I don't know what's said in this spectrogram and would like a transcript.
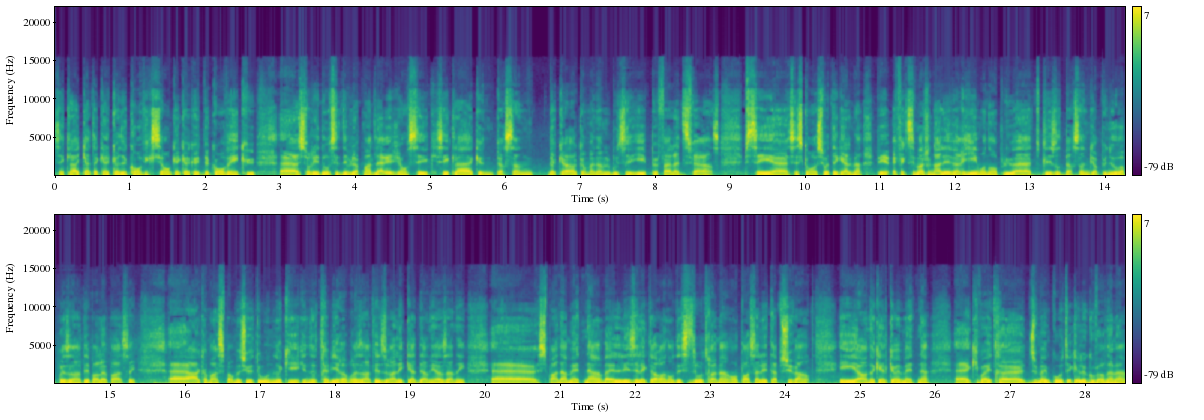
C'est clair que quand tu as quelqu'un de conviction, quelqu'un de convaincu euh, sur les dossiers de développement de la région, c'est clair qu'une personne de cœur comme Mme Leboutillier peut faire la différence. C'est euh, ce qu'on souhaite également. Puis effectivement, je n'enlève rien, moi non plus, à toutes les autres personnes qui ont pu nous représenter par le passé, euh, à commencer par M. Toon, là, qui, qui nous a très bien représenté durant les quatre dernières années. Euh, cependant, maintenant, ben, les électeurs en ont décidé autrement. On passe à l'étape suivante et on a quelqu'un maintenant euh, qui va être euh, du même côté que le gouvernement.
